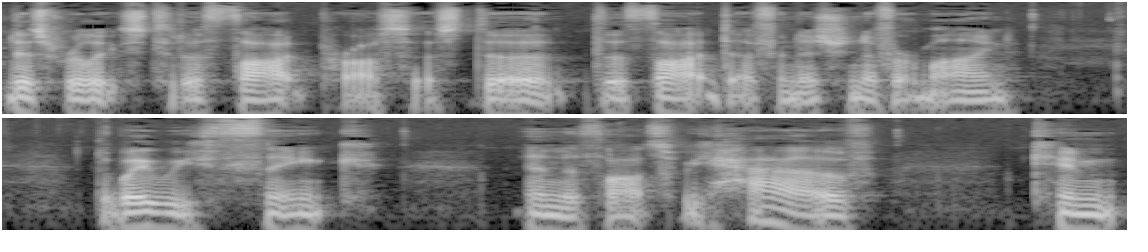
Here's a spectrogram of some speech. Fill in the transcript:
this relates to the thought process, the the thought definition of our mind. The way we think and the thoughts we have can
